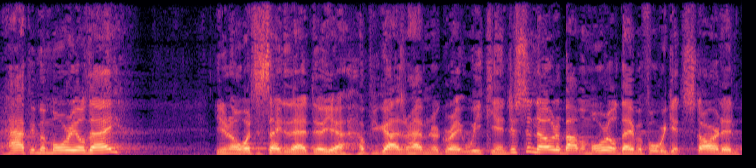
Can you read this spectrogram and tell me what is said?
Happy Memorial Day. You know what to say to that, do you? Hope you guys are having a great weekend. Just a note about Memorial Day before we get started.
